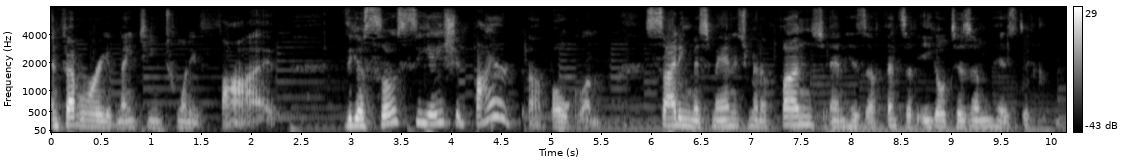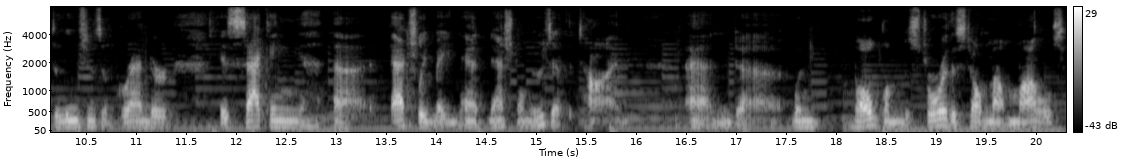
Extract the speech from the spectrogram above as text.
In February of 1925, the association fired uh, citing mismanagement of funds and his offensive egotism, his de- delusions of grandeur. His sacking uh, actually made na- national news at the time. And uh, when Borglum destroyed the Stone Mountain models,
